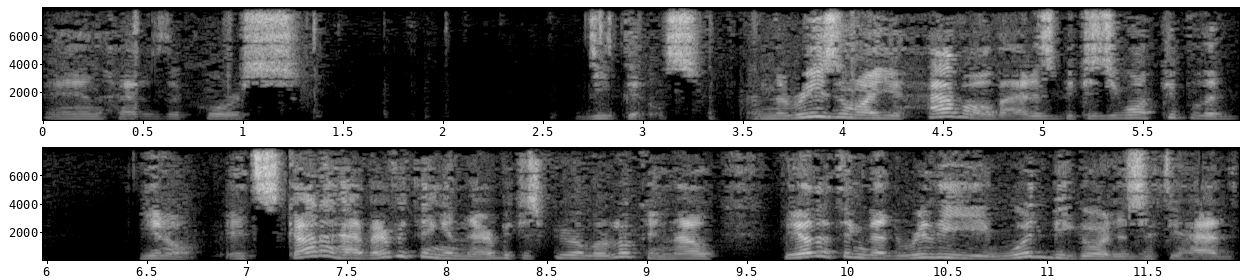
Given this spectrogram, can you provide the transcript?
and has the course details. And the reason why you have all that is because you want people to you know it's got to have everything in there because people are looking. Now the other thing that really would be good is if you had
